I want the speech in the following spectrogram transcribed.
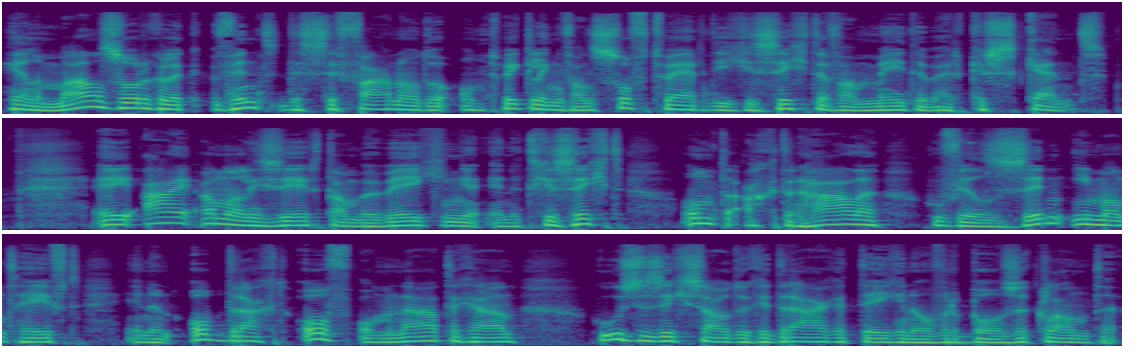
Helemaal zorgelijk vindt De Stefano de ontwikkeling van software die gezichten van medewerkers scant. AI analyseert dan bewegingen in het gezicht om te achterhalen hoeveel zin iemand heeft in een opdracht of om na te gaan hoe ze zich zouden gedragen tegenover boze klanten.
